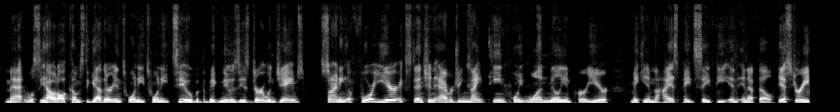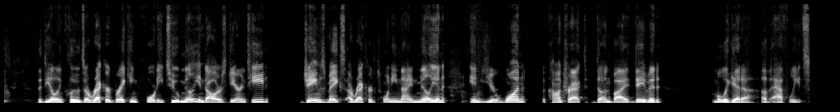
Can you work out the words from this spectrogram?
Matt. We'll see how it all comes together in 2022. But the big news is Derwin James signing a four-year extension, averaging 19.1 million per year making him the highest paid safety in NFL history. The deal includes a record breaking $42 million guaranteed. James makes a record 29 million in year one. The contract done by David Mulugheta of Athletes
